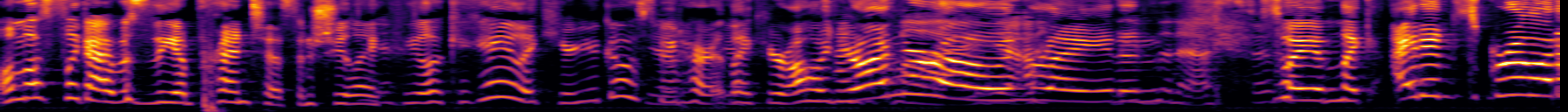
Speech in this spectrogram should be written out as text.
almost like I was the apprentice and she like like okay, like here you go, sweetheart. yeah. Like you're all Time you're on your own, yeah. right? Leave and so I am like, I didn't screw it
